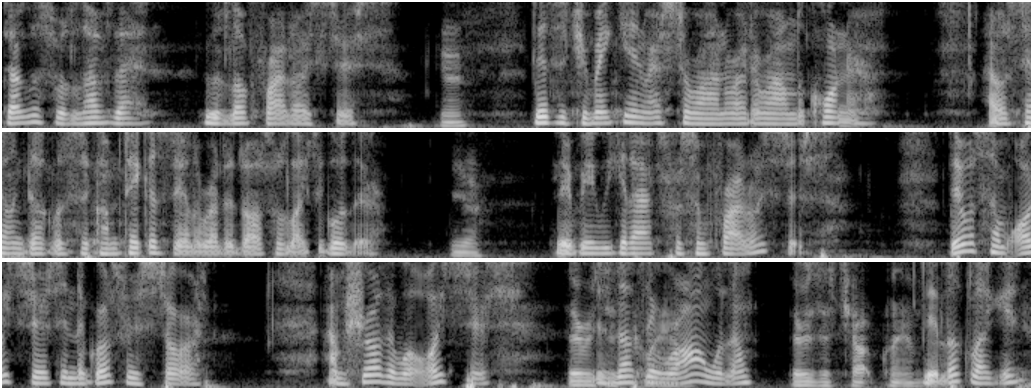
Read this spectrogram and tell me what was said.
Douglas would love that. He would love fried oysters. Yeah. There's a Jamaican restaurant right around the corner. I was telling Douglas to come take us there. Loretta Dawes would like to go there. Yeah. Maybe we could ask for some fried oysters. There were some oysters in the grocery store. I'm sure there were oysters. There was There's just nothing clams. wrong with them. There was just chopped clams. They looked like it.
